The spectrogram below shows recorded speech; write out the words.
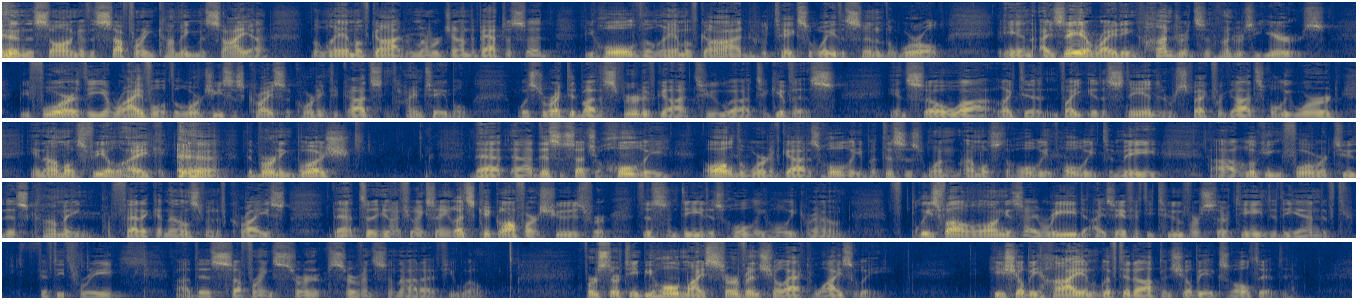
the song of the suffering coming Messiah, the Lamb of God. Remember, John the Baptist said, Behold the Lamb of God who takes away the sin of the world. And Isaiah, writing hundreds and hundreds of years before the arrival of the Lord Jesus Christ, according to God's timetable, was directed by the Spirit of God to, uh, to give this. And so uh, I'd like to invite you to stand in respect for God's holy word and almost feel like the burning bush that uh, this is such a holy, all the Word of God is holy, but this is one almost the holy of holy to me, uh, looking forward to this coming prophetic announcement of Christ that, uh, you know, I feel like saying, let's kick off our shoes for this indeed is holy, holy ground. Please follow along as I read Isaiah 52, verse 13 to the end of 53 uh, this suffering ser- servant sonata, if you will. Verse 13 Behold, my servant shall act wisely. He shall be high and lifted up and shall be exalted.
